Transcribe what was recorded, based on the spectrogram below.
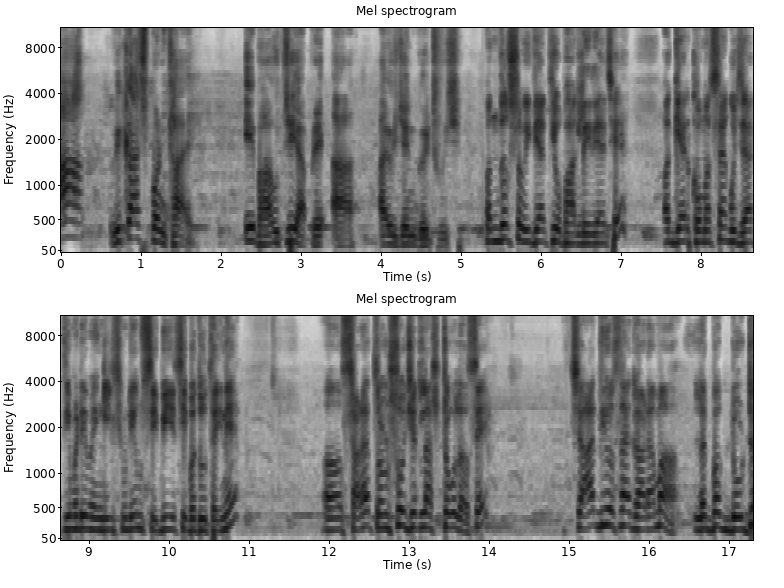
આ વિકાસ પણ થાય એ ભાવથી આપણે આ આયોજન ગોઠવ્યું છે. પંદરસો વિદ્યાર્થીઓ ભાગ લઈ રહ્યા છે. અગિયાર કોમર્સના, Gujarati medium English medium CBSE બધું થઈને સાડા ત્રણસો જેટલા સ્ટોલ હશે. ચાર દિવસના ગાળામાં લગભગ દોઢ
